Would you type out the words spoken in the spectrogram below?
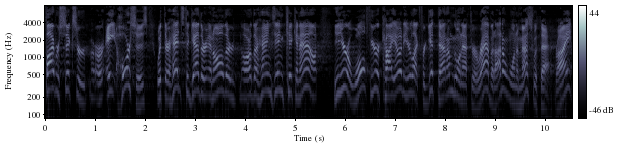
five or six or, or eight horses with their heads together and all their, all their hands in kicking out. You're a wolf, you're a coyote, you're like, forget that, I'm going after a rabbit. I don't want to mess with that, right?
